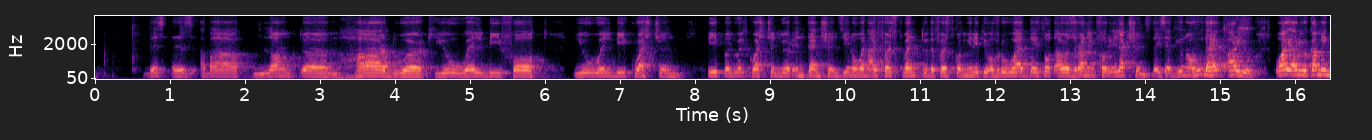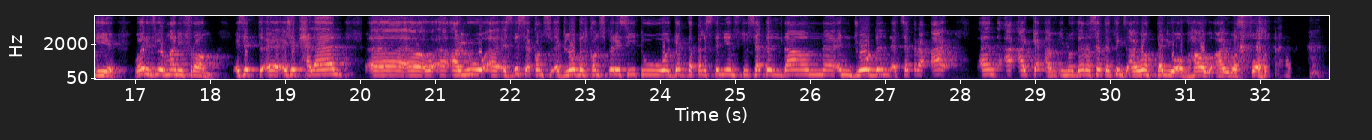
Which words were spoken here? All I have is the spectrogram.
This is about long-term hard work. You will be fought. You will be questioned. People will question your intentions. You know, when I first went to the first community of Ruwad, they thought I was running for elections. They said, you know, who the heck are you? Why are you coming here? Where is your money from? Is it uh, is it halal? Uh, are you? Uh, is this a, cons- a, global conspiracy to get the Palestinians to settle down uh, in Jordan, etc.? And I, I can, um, you know, there are certain things I won't tell you of how I was fought.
